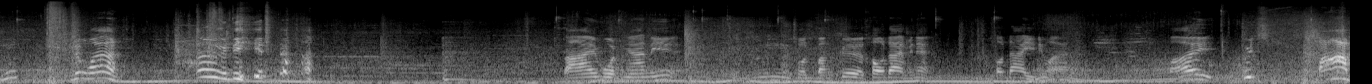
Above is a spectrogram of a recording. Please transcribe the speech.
หืมนึกมาเออดีด ตายหมดงานนี้อืมชนบังเกอร์เข้าได้ไหมเนี่ย เข้าได้อยู่นี่หว่า ไปอุ๊ยปาบ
